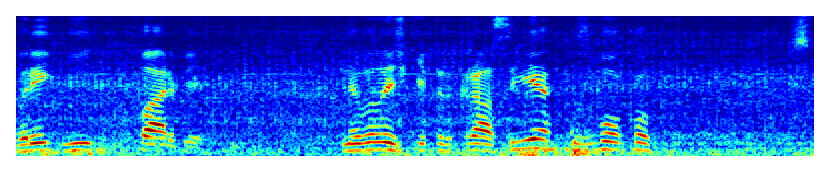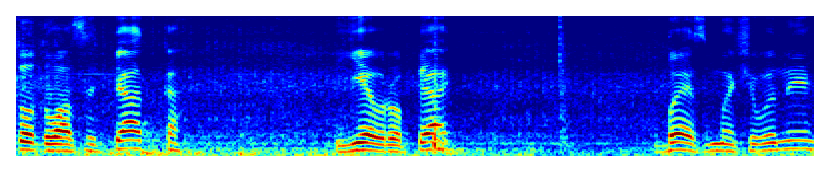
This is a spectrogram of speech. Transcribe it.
в рідній фарбі. Невеличкий підкрас є з боку. 125 Євро 5 без мочовини.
